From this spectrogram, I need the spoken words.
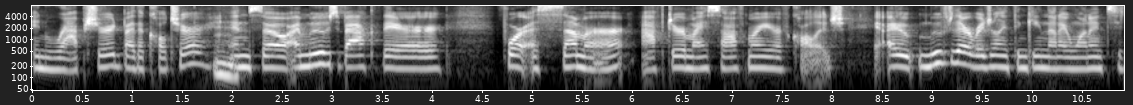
enraptured by the culture, mm-hmm. and so I moved back there for a summer after my sophomore year of college. I moved there originally thinking that I wanted to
